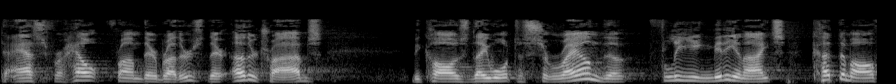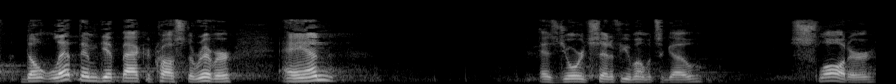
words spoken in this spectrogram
to ask for help from their brothers, their other tribes, because they want to surround the fleeing Midianites, cut them off, don't let them get back across the river, and, as George said a few moments ago, slaughter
